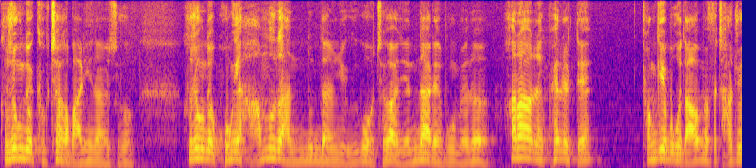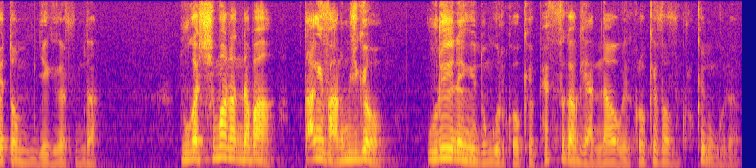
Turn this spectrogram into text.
그 정도 격차가 많이 나요, 지금. 그 정도 공이 아무도 안 돈다는 얘기고 제가 옛날에 보면은 하나은행 팬일 때 경기 보고 나오면서 자주 했던 얘기가 있습니다. 누가 심어놨나 봐. 땅에서 안 움직여. 우리은행이 농구를 그렇게 패스각이 안 나오게 그렇게 해서 그렇게 농구를 해요.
